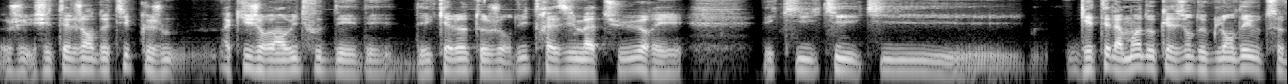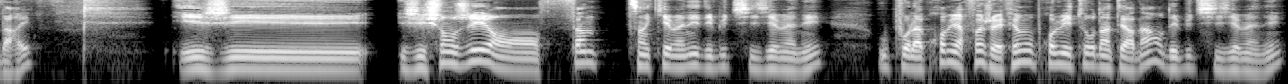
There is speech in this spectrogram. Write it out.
j'étais le genre de type que je, à qui j'aurais envie de foutre des, des, des calottes aujourd'hui, très immature et, et qui, qui, qui guettait la moindre occasion de glander ou de se barrer. Et j'ai, j'ai changé en fin de cinquième année, début de sixième année, où pour la première fois, j'avais fait mon premier tour d'internat en début de sixième année.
